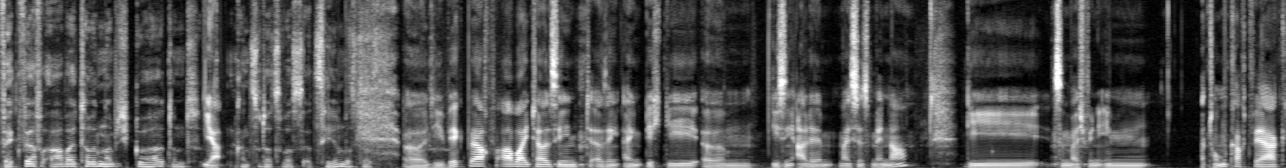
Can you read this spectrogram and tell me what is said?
Wegwerfarbeiterinnen, habe ich gehört. Und ja. kannst du dazu was erzählen? Was das äh, die Wegwerfarbeiter sind also eigentlich die, ähm, die sind alle meistens Männer, die zum Beispiel im Atomkraftwerk,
